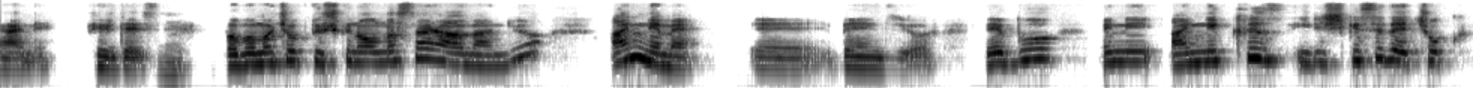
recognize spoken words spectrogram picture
Yani Firdevs. Evet. Babama çok düşkün olmasına rağmen diyor anneme e, benziyor. Ve bu hani anne kız ilişkisi de çok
